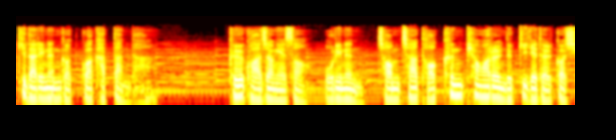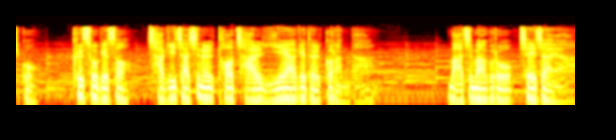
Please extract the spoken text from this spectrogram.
기다리는 것과 같단다. 그 과정에서 우리는 점차 더 큰 평화를 느끼게 될 것이고 그 속에서 자기 자신을 더 잘 이해하게 될 거란다. 마지막으로 제자야.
